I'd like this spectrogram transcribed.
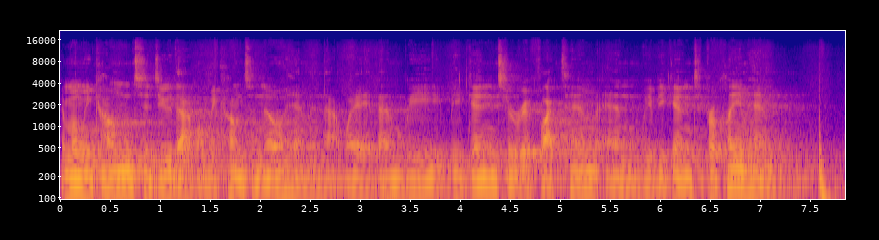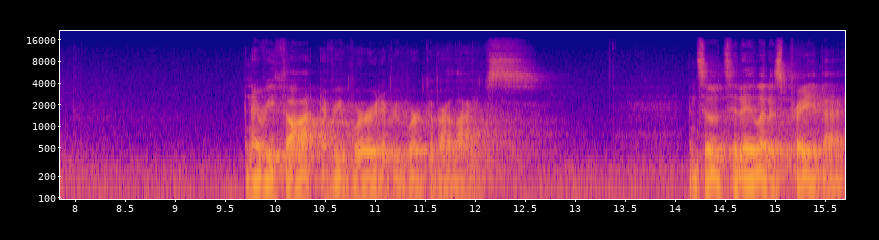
And when we come to do that, when we come to know Him in that way, then we begin to reflect Him and we begin to proclaim Him in every thought, every word, every work of our lives. And so today, let us pray that,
